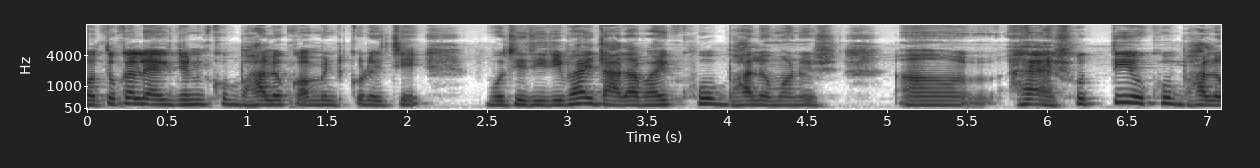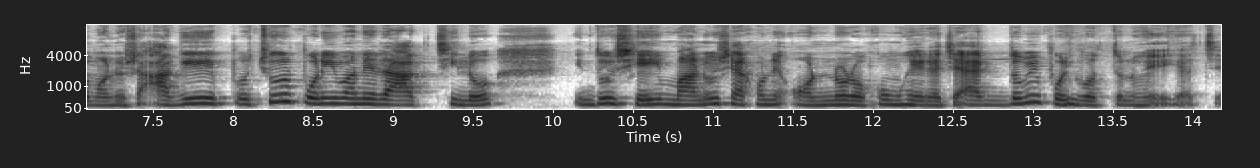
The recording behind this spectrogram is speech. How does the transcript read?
গতকাল একজন খুব ভালো কমেন্ট করেছে। বলছে দিদি ভাই দাদা ভাই খুব ভালো মানুষ। হ্যাঁ সত্যিই ও খুব ভালো মানুষ। আগে প্রচুর পরিমাণে রাগ ছিল কিন্তু সেই মানুষ এখন অন্য রকম হয়ে গেছে একদমই পরিবর্তন হয়ে গেছে।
